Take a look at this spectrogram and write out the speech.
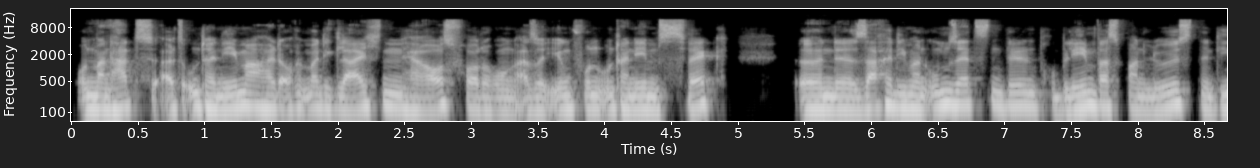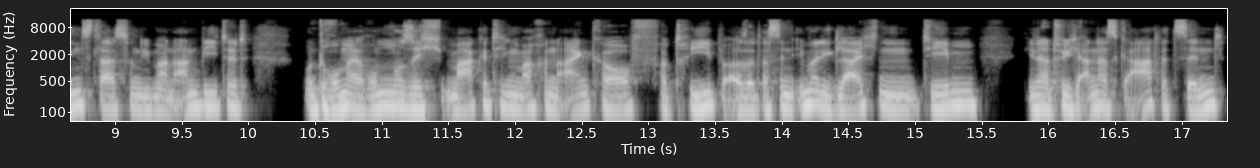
Und man hat als Unternehmer halt auch immer die gleichen Herausforderungen. Also irgendwo ein Unternehmenszweck, äh, eine Sache, die man umsetzen will, ein Problem, was man löst, eine Dienstleistung, die man anbietet. Und drumherum muss ich Marketing machen, Einkauf, Vertrieb. Also das sind immer die gleichen Themen, die natürlich anders geartet sind.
